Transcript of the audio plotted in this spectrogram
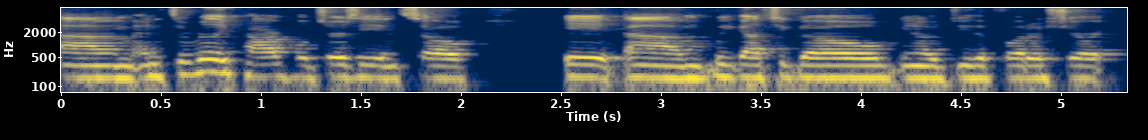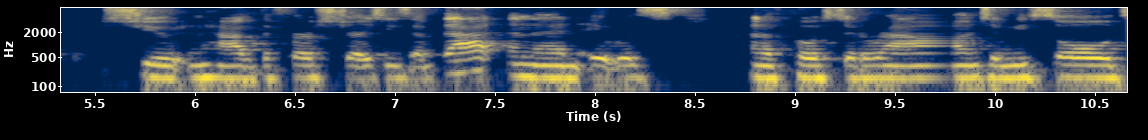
Um, and it's a really powerful jersey. And so it, um, we got to go, you know, do the photo shoot, shoot and have the first jerseys of that. And then it was kind of posted around and we sold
